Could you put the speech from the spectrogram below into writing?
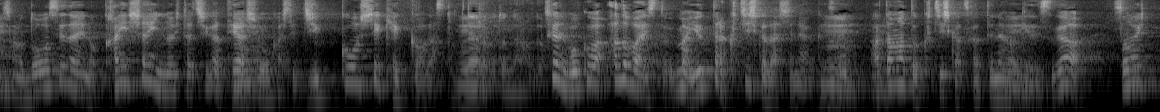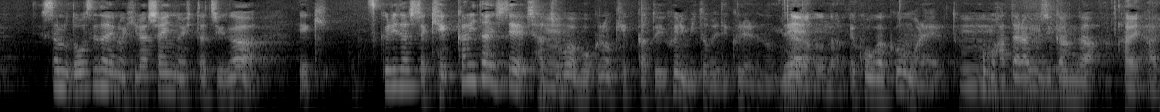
うん。その同世代の会社員の人たちが手足を動かして実行して結果を出すと。なるほどなるほど。しかし僕はアドバイスと、まあ、言ったら口しか出してないわけですね、うん頭と口しか使ってないわけですが、その人その同世代の平社員の人たちがえき作り出した結果に対して社長は僕の結果というふうに認めてくれるので、高額をもらえると、うんほぼ働く時間が、はいはいはい。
